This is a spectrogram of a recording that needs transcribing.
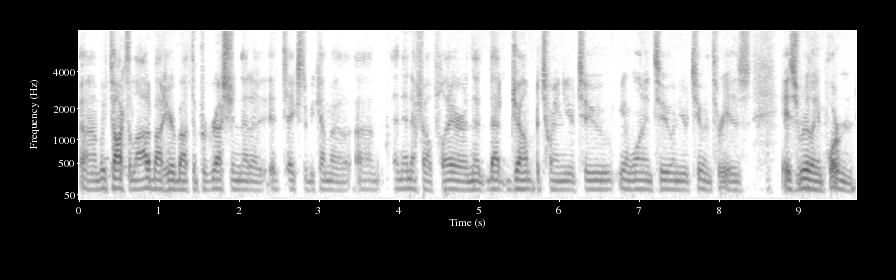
um, we've talked a lot about here about the progression that uh, it takes to become a um, an NFL player, and that that jump between year two, you know, one and two, and year two and three is is really important.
